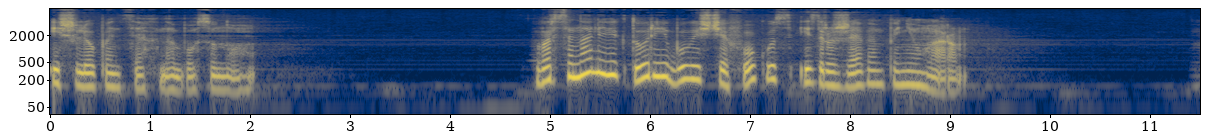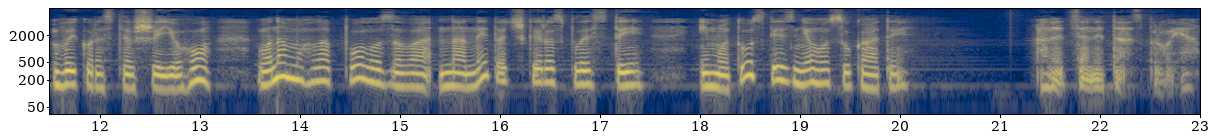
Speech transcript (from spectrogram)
і шльопанцях на босу ногу. В арсеналі Вікторії був іще фокус із рожевим пенюгаром. Використавши його, вона могла полозова на ниточки розплести і мотузки з нього сукати. Але це не та зброя,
